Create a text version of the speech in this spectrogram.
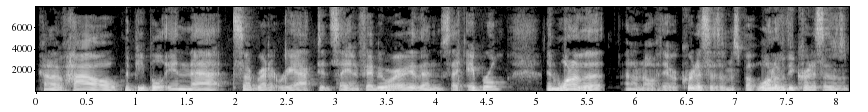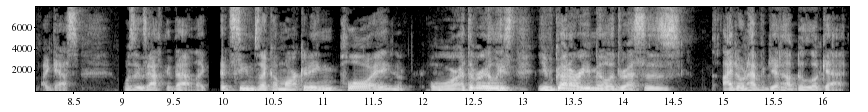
kind of how the people in that subreddit reacted, say in February, than say April. And one of the, I don't know if they were criticisms, but one of the criticisms, I guess, was exactly that. Like it seems like a marketing ploy, or at the very least, you've got our email addresses. I don't have a GitHub to look at.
